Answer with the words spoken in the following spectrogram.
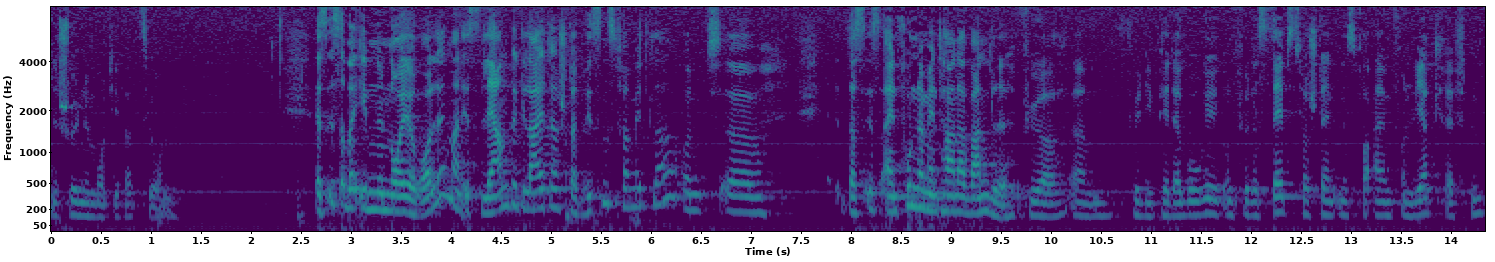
eine schöne Motivation. Es ist aber eben eine neue Rolle. Man ist Lernbegleiter statt Wissensvermittler und äh, das ist ein fundamentaler Wandel für, ähm, für die Pädagogik und für das Selbstverständnis vor allem von Lehrkräften,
